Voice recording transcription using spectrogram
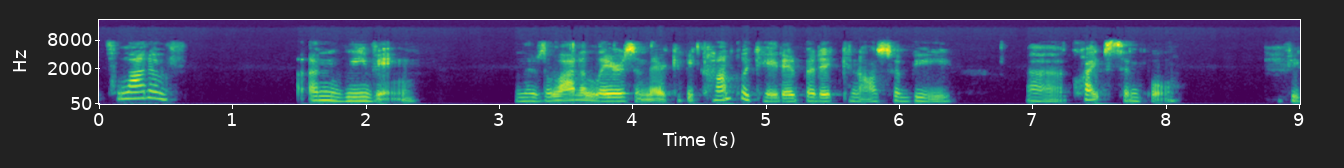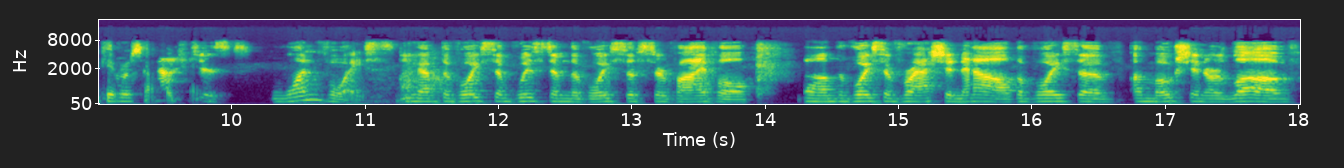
it's a lot of unweaving and there's a lot of layers in there. It can be complicated, but it can also be uh, quite simple if you give so yourself not just one voice. You have the voice of wisdom, the voice of survival, um, the voice of rationale, the voice of emotion or love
